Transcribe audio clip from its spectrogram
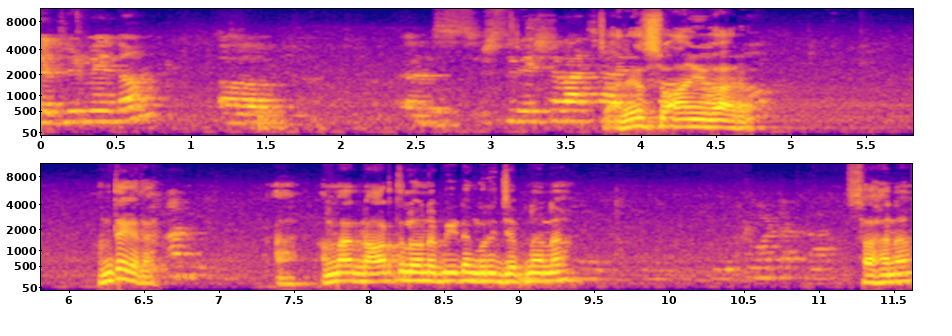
యజుర్వేదం ఆ, స్వామి వారు. అంతే కదా? అంతే. అమ్మ నార్త్లో ఉన్న పీఠం గురించి చెప్పినానా సహన.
